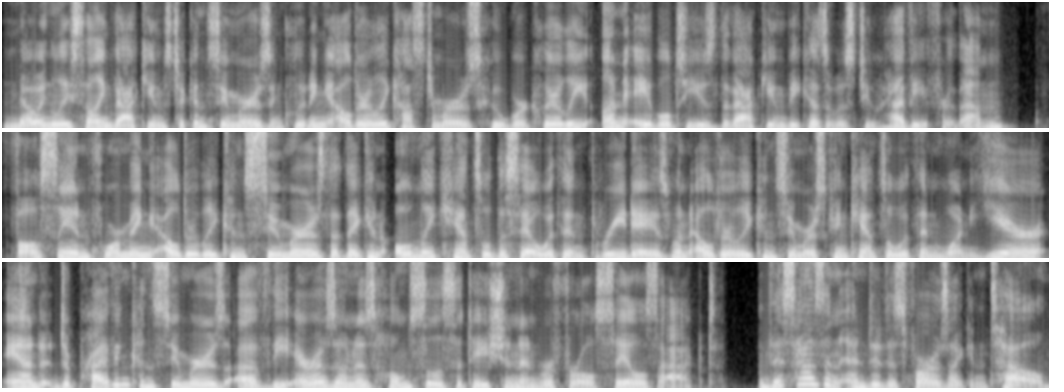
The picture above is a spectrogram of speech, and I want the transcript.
knowingly selling vacuums to consumers, including elderly customers who were clearly unable to use the vacuum because it was too heavy for them, falsely informing elderly consumers that they can only cancel the sale within three days when elderly consumers can cancel within one year, and depriving consumers of the Arizona's Home Solicitation and Referral Sales Act. This hasn't ended as far as I can tell.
